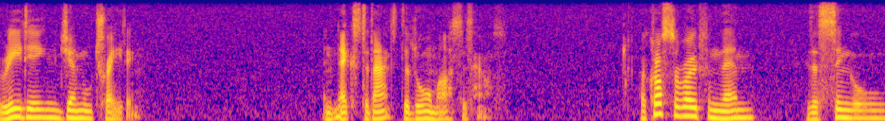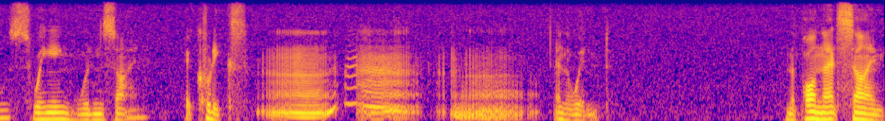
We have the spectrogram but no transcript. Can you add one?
reading general trading. And next to that, the lawmaster's house. Across the road from them is a single swinging wooden sign. It creaks in the wind. And upon that sign,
